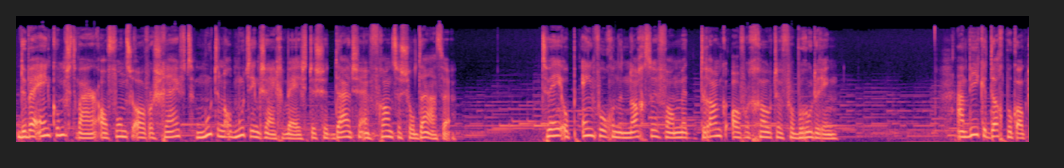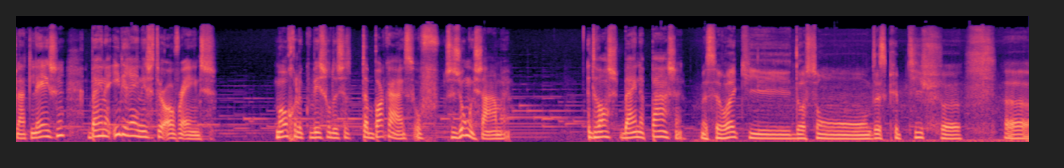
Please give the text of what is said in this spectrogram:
De bijeenkomst waar Alfons over schrijft, moet een ontmoeting zijn geweest tussen Duitse en Franse soldaten. Twee opeenvolgende nachten van met drank overgoten verbroedering. Aan wie ik het dagboek ook laat lezen, bijna iedereen is het erover eens. Mogelijk wisselden ze tabak uit of ze zongen samen. Het was bijna Pasen. Mais c'est vrai qu'il, dans son descriptif, euh, euh,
